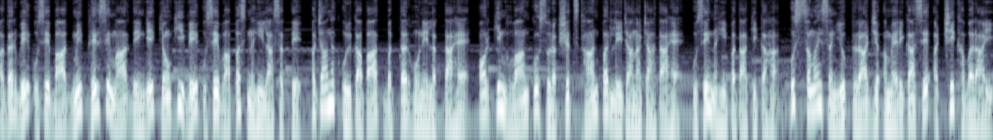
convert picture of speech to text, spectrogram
अगर वे उसे बाद में फिर से मार देंगे क्योंकि वे उसे वापस नहीं ला सकते। अचानक उल्कापात बदतर होने लगता है और किम हुआंग को सुरक्षित स्थान पर ले जाना चाहता है। उसे नहीं पता कि कहा। उस समय संयुक्त राज्य अमेरिका से अच्छी खबर आई।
